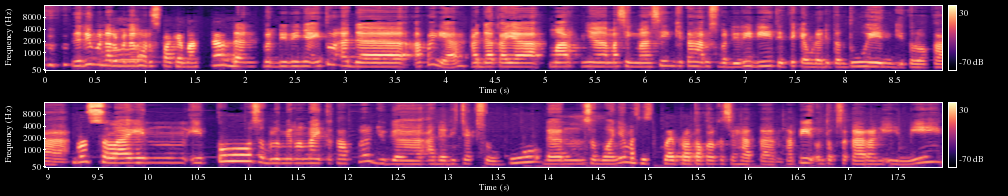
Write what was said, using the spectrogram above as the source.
Jadi benar-benar harus pakai masker dan berdirinya itu ada apa ya? Ada kayak marknya masing-masing kita harus berdiri di titik yang udah ditentuin gitu loh kak. Terus selain itu sebelum Mirna naik ke kapal juga ada dicek suhu dan semuanya masih sesuai protokol kesehatan. Tapi untuk sekarang ini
